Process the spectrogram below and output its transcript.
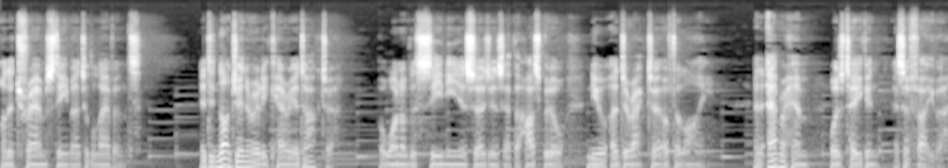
on a tramp steamer to the Levant. It did not generally carry a doctor, but one of the senior surgeons at the hospital knew a director of the line, and Abraham was taken as a favor.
